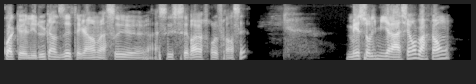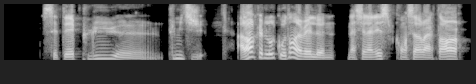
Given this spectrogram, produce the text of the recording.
Quoique les deux candidats étaient quand même assez, euh, assez sévères sur le français. Mais sur l'immigration, par contre, c'était plus, euh, mitigé. Alors que de l'autre côté, on avait le nationalisme conservateur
